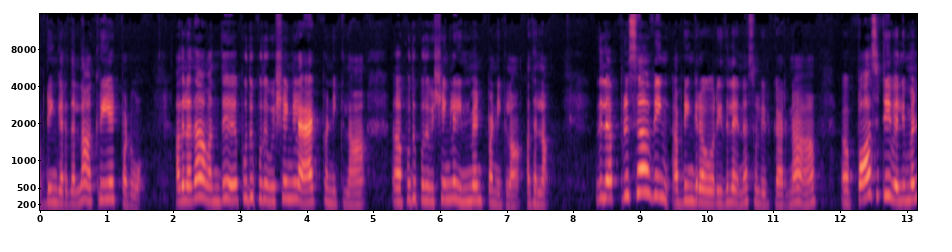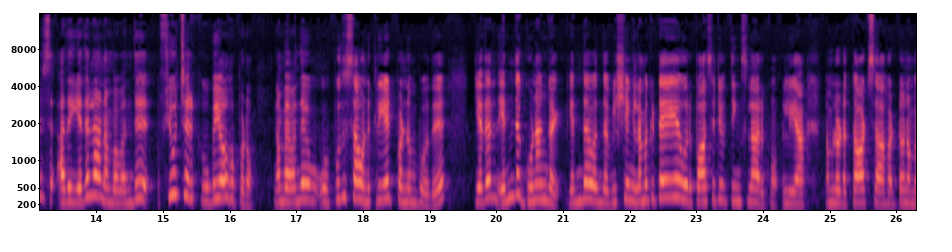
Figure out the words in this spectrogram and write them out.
அப்படிங்கிறதெல்லாம் க்ரியேட் பண்ணுவோம். அதில் தான் வந்து புது புது விஷயங்களை ஆட் பண்ணிக்கலாம். புது புது விஷயங்களை இன்வென்ட் பண்ணிக்கலாம். அதெல்லாம். இதில் ப்ரிசர்விங் அப்படிங்கிற ஒரு இதில் என்ன சொல்லியிருக்காருன்னா பாசிட்டிவ் எலிமெண்ட்ஸ் அது எதெல்லாம் நம்ம வந்து ஃப்யூச்சருக்கு உபயோகப்படும்? நம்ம வந்து புதுசாக ஒன்று க்ரியேட் பண்ணும்போது எதன் எந்த குணங்கள் எந்த அந்த விஷயங்கள் நம்மக்கிட்டேயே ஒரு பாசிட்டிவ் திங்ஸ்லாம் இருக்கும் இல்லையா? நம்மளோட தாட்ஸ் ஆகட்டும் நம்ம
